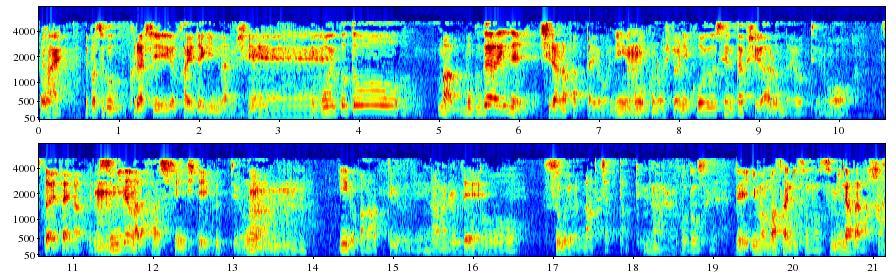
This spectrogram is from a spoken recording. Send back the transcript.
と、はい。やっぱすごく暮らしが快適になるしでこういうことを、まあ、僕が以前知らなかったように、うん。多くの人にこういう選択肢があるんだよっていうのを伝えたいなって、うん。住みながら発信していくっていうのがうんいいのかなっていうふうにななるって、ほ住むようになっちゃったっていう。なるほど。で今まさにその住みながら発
